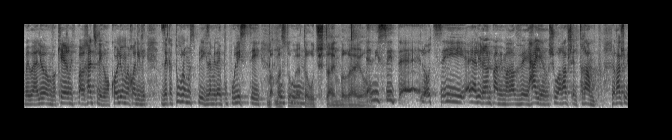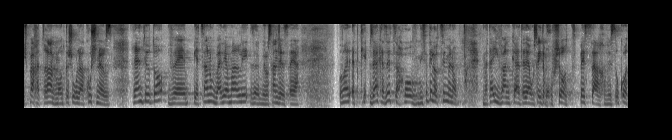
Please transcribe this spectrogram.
בעלי המבקר מספר אחת שלי, גם כל יום הוא יכול להגיד לי, זה כתוב לא מספיק, זה מדי פופוליסטי. מה זאת אומרת ערוץ שתיים בריאיון? ניסית להוציא, היה לי ראיון פעם עם הרב הייר, שהוא הרב של טראמפ, הרב של משפחת טראמפ, מאוד קשור לקושנרס. ראיינתי אותו, ויצאנו, ובעלי אמר לי, זה בלוס אנג'לס היה, הוא אמר, זה היה כזה צהוב, ניסיתי להוציא ממנו. מתי איוונקה, אתה יודע, הוא עושה איתם חופשות, פסח וסוכות,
